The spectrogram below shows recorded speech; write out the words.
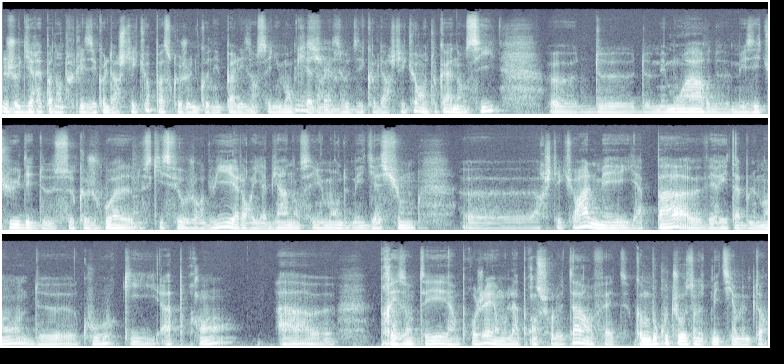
je ne dirais pas dans toutes les écoles d'architecture parce que je ne connais pas les enseignements qu'il y a dans les autres écoles d'architecture. En tout cas, à Nancy, euh, de, mémoire de mes études et de ce que je vois de ce qui se fait aujourd'hui, alors il y a bien un enseignement de médiation euh, architecturale, mais il n'y a pas euh, véritablement de cours qui apprend à présenter un projet. On l'apprend sur le tas, en fait, comme beaucoup de choses dans notre métier en même temps.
